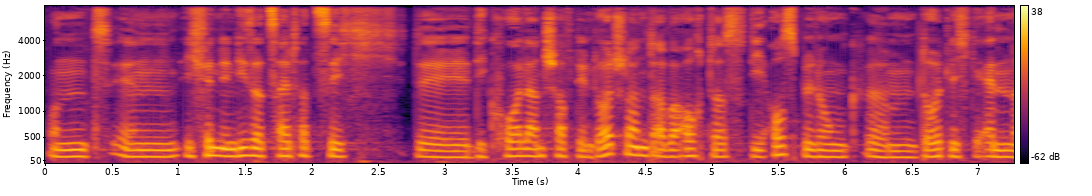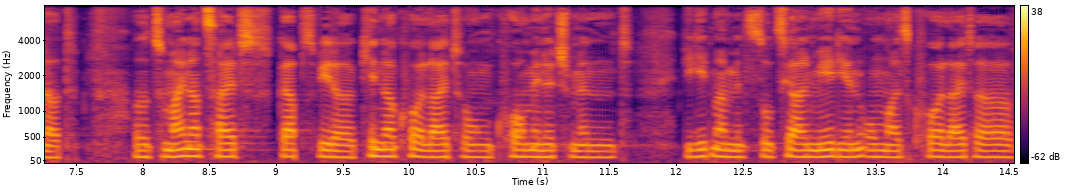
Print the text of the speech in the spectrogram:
Und in, ich finde, in dieser Zeit hat sich die, die Chorlandschaft in Deutschland, aber auch das, die Ausbildung ähm, deutlich geändert. Also zu meiner Zeit gab es wieder Kinderchorleitung, Chormanagement. Wie geht man mit sozialen Medien um als Chorleiter?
